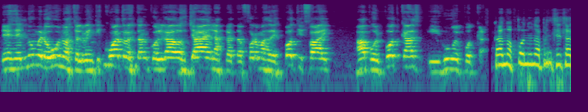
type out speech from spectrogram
desde el número 1 hasta el 24 están colgados ya en las plataformas de Spotify, Apple Podcast y Google Podcast. Acá nos pone una princesa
